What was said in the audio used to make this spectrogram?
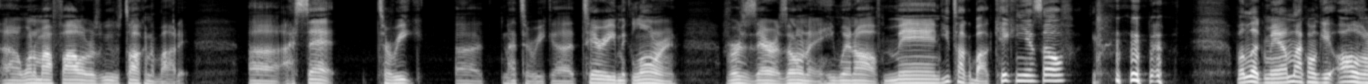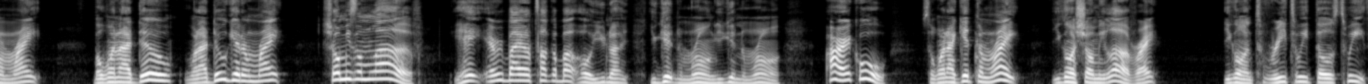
uh, one of my followers, we was talking about it. Uh, I sat Tariq, uh, not Tariq, uh, Terry McLaurin versus Arizona, and he went off. Man, you talk about kicking yourself. but look, man, I'm not gonna get all of them right. But when I do, when I do get them right, Show me some love. Hey, everybody will talk about, oh, you not you getting them wrong, you getting them wrong. All right, cool. So when I get them right, you're gonna show me love, right? You're gonna t- retweet those tweets.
